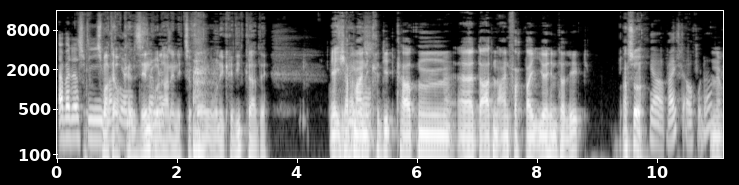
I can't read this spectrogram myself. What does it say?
Aber dass die. Das macht ja auch keinen Sinn, damit. Mulane nicht zu folgen ohne Kreditkarte. Ja, ich habe meine Kreditkartendaten äh, einfach bei ihr hinterlegt. Ach so. Ja, reicht auch, oder? Ja.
